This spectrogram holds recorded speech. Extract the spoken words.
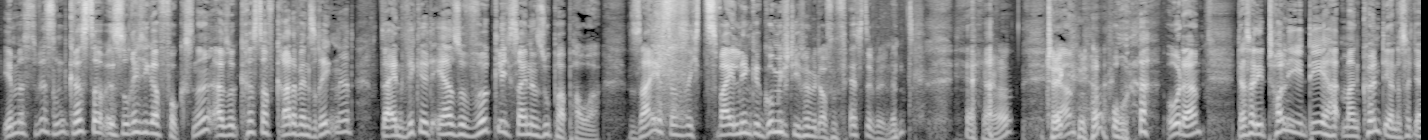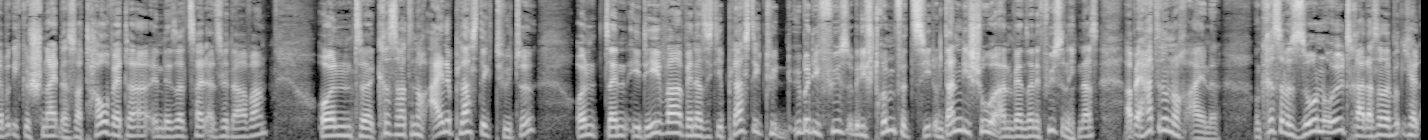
ihr müsst wissen, Christoph ist so ein richtiger Fuchs, ne? Also Christoph, gerade wenn es regnet, da entwickelt er so wirklich seine Superpower. Sei es, dass er sich zwei linke Gummistiefel mit auf ein Festival nimmt. Ja, check. Ja? Ja. Oder, oder, dass er die tolle Idee hat, man könnte und das hat ja wirklich geschneit, das war Tauwetter in dieser Zeit, als wir da waren. Und äh, Christoph hatte noch eine Plastiktüte und seine Idee war, wenn er sich die Plastiktüten über die Füße, über die Strümpfe zieht und dann die Schuhe an, werden seine Füße nicht nass. Aber er hatte nur noch eine. Und Christoph ist so ein Ultra, dass er da wirklich halt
